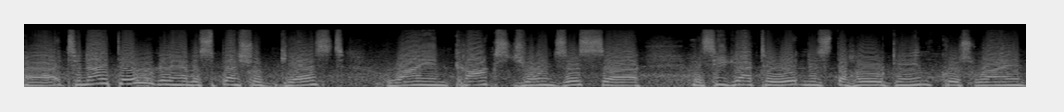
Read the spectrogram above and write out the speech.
Uh, tonight, though, we're going to have a special guest. Ryan Cox joins us uh, as he got to witness the whole game. Of course, Ryan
